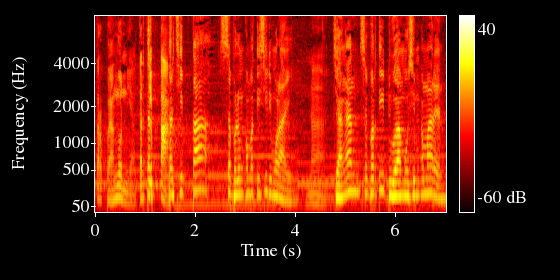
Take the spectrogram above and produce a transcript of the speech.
Terbangun ya, ter- tercipta. tercipta sebelum kompetisi dimulai. nah, Jangan seperti dua musim kemarin.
